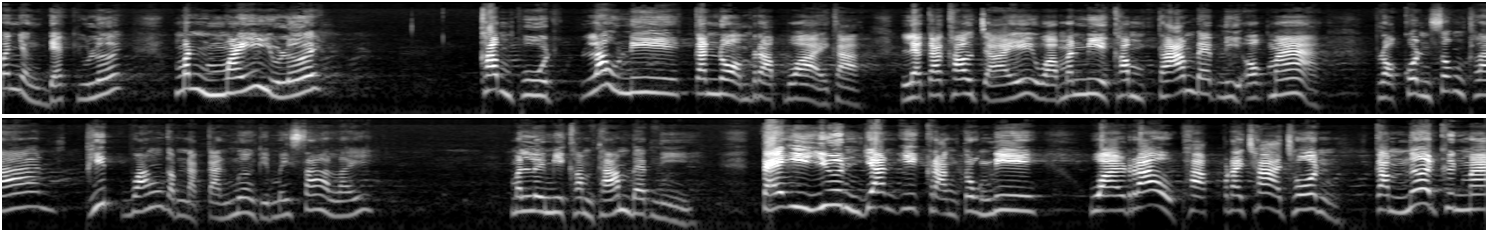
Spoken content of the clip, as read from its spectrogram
มันอย่างแดกอยู่เลย มันไม้อยู่เลยคำพูดเล่านี้กันนอมรับไหวค่ะ และก็เข้าใจว่ามันมีคำถามแบบนี้ออกมา เพราะคนส่งคลานพิษวังกับหนักการเมืองที่ไม่ซ่าไรมันเลยมีคำถามแบบนี้ แต่อียืนยันอีกครั้งตรงนี้ ว่าเราผักประชาชนกำเนิดขึ้นมา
